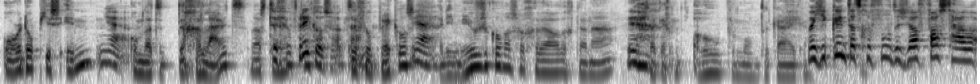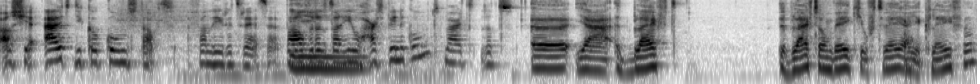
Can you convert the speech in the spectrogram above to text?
oordopjes in. Ja. Omdat het de geluid was. Te veel heftig. prikkels ook Te veel prikkels. Ja. En die musical was zo geweldig daarna. Ja. Zat ik echt met open mond te kijken. Want je kunt dat gevoel dus wel vasthouden als je uit die cocon stapt van die retraite. Behalve dat het dan heel hard binnenkomt. Maar het, dat... Eh, ja, het blijft, het blijft zo'n weekje of twee aan je kleven.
